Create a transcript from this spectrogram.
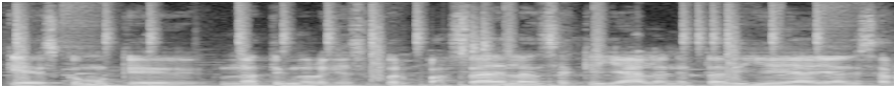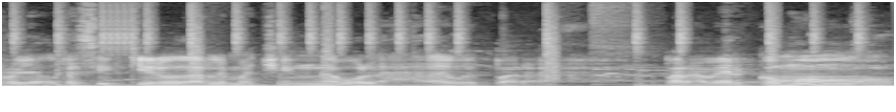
que es como que una tecnología súper pasada de lanza que ya la neta DJI haya desarrollado. Así quiero darle machín una volada, güey, para para ver cómo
